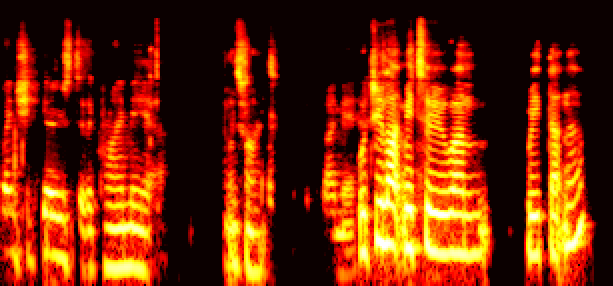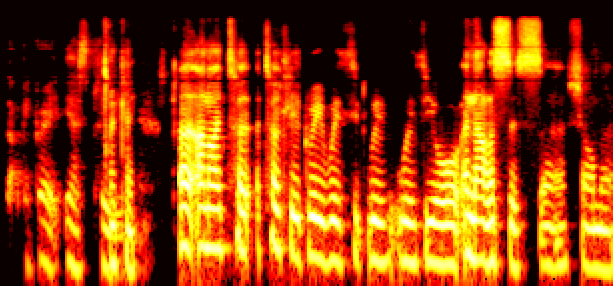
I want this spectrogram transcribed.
when she goes to the Crimea. That's right. Crimea. Would you like me to um, read that now? That'd be great. Yes, please. Okay. Uh, and I to totally agree with, with, with your analysis, uh, Shyama.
